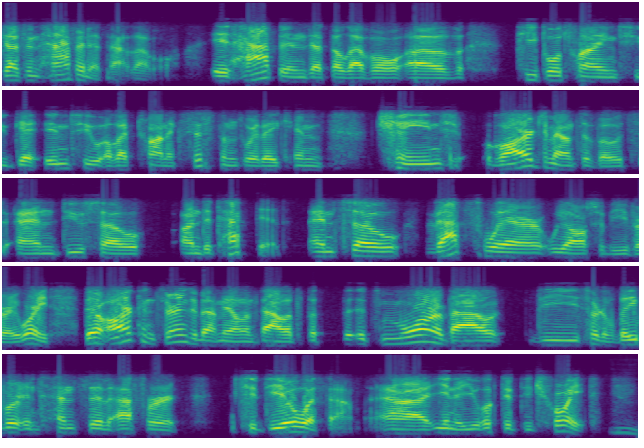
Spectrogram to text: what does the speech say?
doesn't happen at that level. It happens at the level of people trying to get into electronic systems where they can change large amounts of votes and do so undetected. And so that's where we all should be very worried. There are concerns about mail in ballots, but it's more about the sort of labor intensive effort to deal with them. Uh, you know, you looked at Detroit mm.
